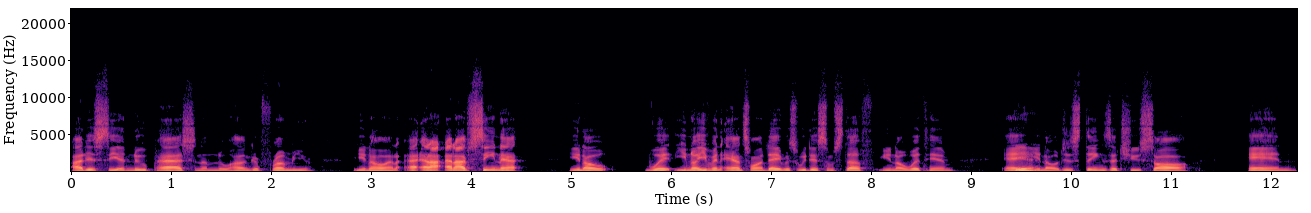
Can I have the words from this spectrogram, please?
I just see a new passion, a new hunger from you. You know, and and I, and I've seen that, you know, with you know even Antoine Davis. We did some stuff you know with him, and yeah. you know just things that you saw, and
